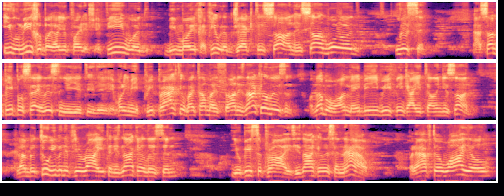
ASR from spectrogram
If he would be moich, if he would object his son, his son would listen. Now, some people say, listen, you, you, what do you mean? Pre practical, if I tell my son, he's not going to listen. Well, number one, maybe rethink how you're telling your son. Number two, even if you're right and he's not going to listen, you'll be surprised. He's not going to listen now. But after a while,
